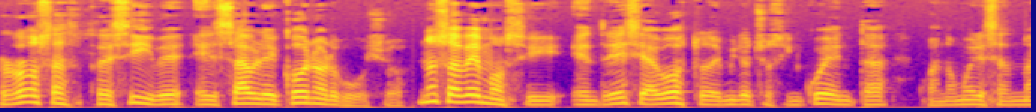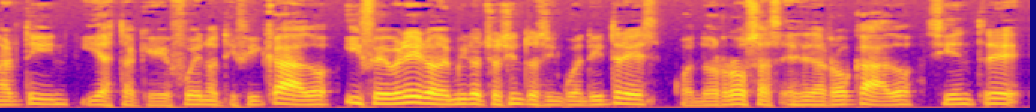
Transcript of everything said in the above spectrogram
Rosas recibe el sable con orgullo. No sabemos si entre ese agosto de 1850, cuando muere San Martín y hasta que fue notificado, y febrero de 1853, cuando Rosas es derrocado, si entre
